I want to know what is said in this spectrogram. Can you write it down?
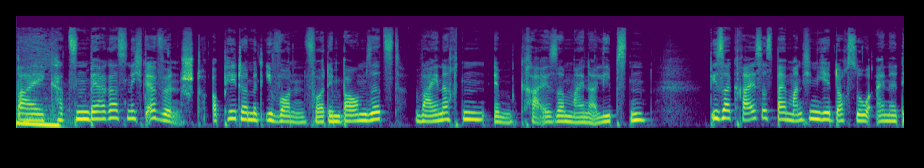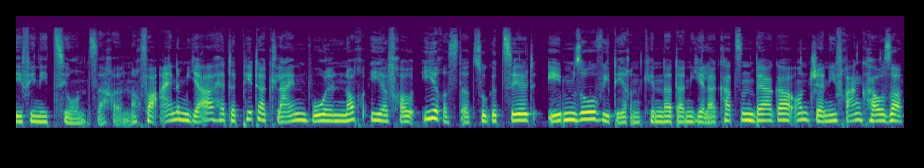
Bei Katzenbergers nicht erwünscht, ob Peter mit Yvonne vor dem Baum sitzt, Weihnachten im Kreise meiner Liebsten. Dieser Kreis ist bei manchen jedoch so eine Definitionssache. Noch vor einem Jahr hätte Peter Klein wohl noch Ehefrau Iris dazu gezählt, ebenso wie deren Kinder Daniela Katzenberger und Jenny Frankhauser.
